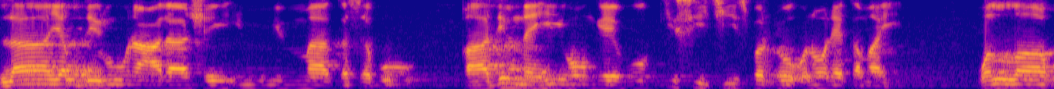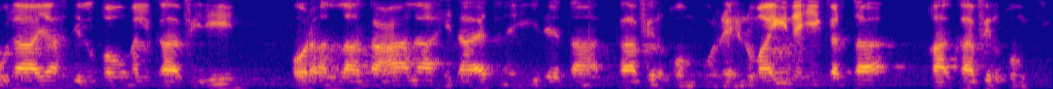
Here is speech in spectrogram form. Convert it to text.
لا يقدرون على شيء مما كسبوا قادر نہیں ہوں گے وہ کسی چیز پر جو انہوں نے کمائی۔ واللہ لا يهدي القوم الكافرین اور اللہ تعالی ہدایت نہیں دیتا، کافر قوم کو رہنمائی نہیں کرتا کافر قوم کی۔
